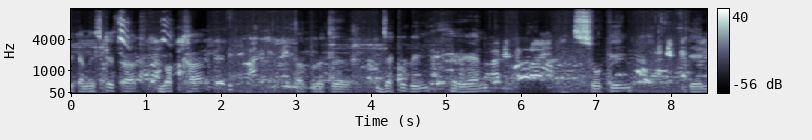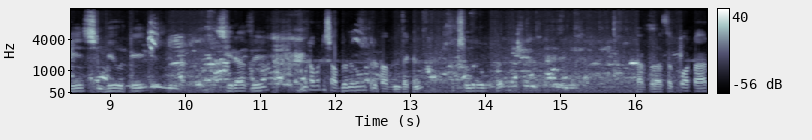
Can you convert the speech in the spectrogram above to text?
এখানে স্টেচার লক্ষা তারপরে হচ্ছে জ্যাকোবিন, রেন শোকিং ডেনিশ বিউটি, সিরাজি, মোটামুটি সব ধরনের কবুতরই পাবেন দেখেন। খুব সুন্দর কবুতর। তারপর আছে পটার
